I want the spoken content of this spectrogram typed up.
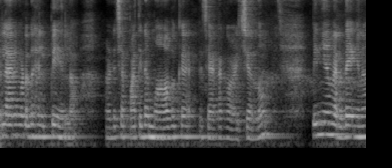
എല്ലാവരും കൂടെ ഒന്ന് ഹെൽപ്പ് ചെയ്യല്ലോ. അതുകൊണ്ട് ചപ്പാത്തിന്റെ മാവൊക്കെ ചേട്ടൻ കുഴച്ച് തന്നു. പിന്നെ ഞാൻ വെറുതെ ഇങ്ങനെ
